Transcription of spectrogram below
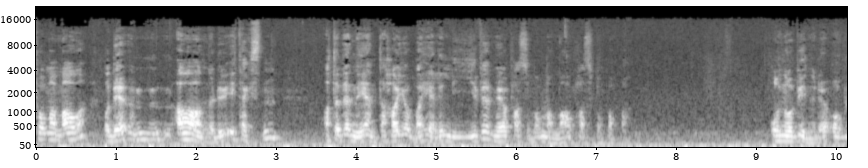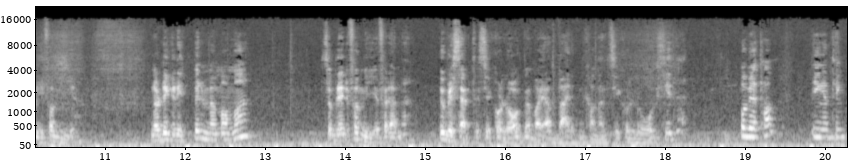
på mamma òg. Og det mm, aner du i teksten. At denne jenta har jobba hele livet med å passe på mamma og passe på pappa. Og nå begynner det å bli for mye. Når det glipper med mamma, så blir det for mye for henne. Hun blir sendt til psykolog, men hva i all verden kan en psykolog si det? Og vet han? Ingenting.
